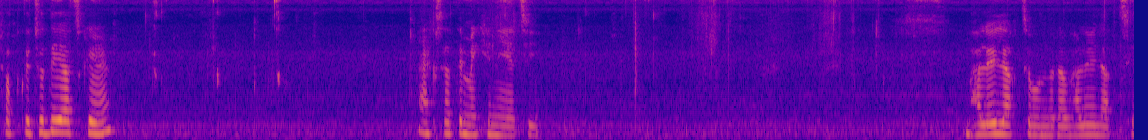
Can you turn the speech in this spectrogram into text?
সব কিছু দিয়ে আজকে একসাথে মেখে নিয়েছি। ভালোই লাগছে বন্ধুরা ভালোই লাগছে।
